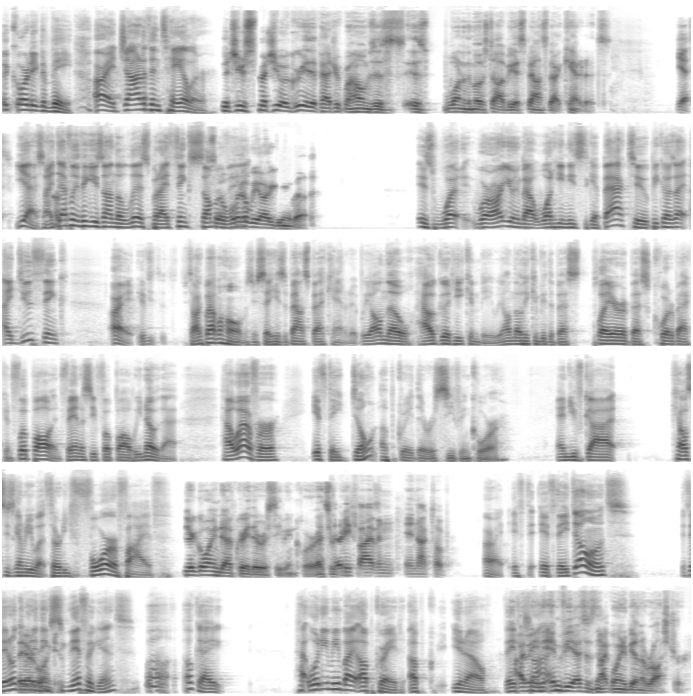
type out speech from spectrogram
according to me. All right, Jonathan Taylor. but you but you agree that Patrick Mahomes is is one of the most obvious bounce back candidates. Yes. Yes, I definitely think he's on the list, but I think some of so of what it are we arguing about? is what we're arguing about what he needs to get back to because I, I do think all right, if you talk about Mahomes, you say he's a bounce back candidate. We all know how good he can be. We all know he can be the best player, best quarterback in football, in fantasy football. We know that. However, if they don't upgrade their receiving corps, and you've got Kelce's going to be what thirty four or five. They're going to upgrade their receiving corps. That's 35 in, in October. All right, if if they don't, if they don't They do anything significant, well, okay. How, what do you mean by upgrade? Up, you know, they've I mean, MVS is not going to be on the roster.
